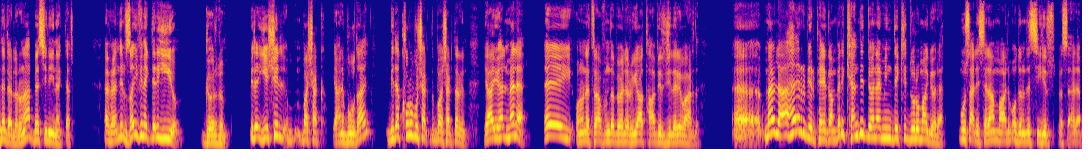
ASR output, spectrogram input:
ne derler ona? Besili inekler. Efendim zayıf inekleri yiyor. Gördüm. Bir de yeşil başak yani buğday. Bir de kuru başak, başaklar. Ya yühel mele. Ey onun etrafında böyle rüya tabircileri vardı. Ee, Mevla her bir peygamberi kendi dönemindeki duruma göre. Musa aleyhisselam malum o dönemde sihir vesaire.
